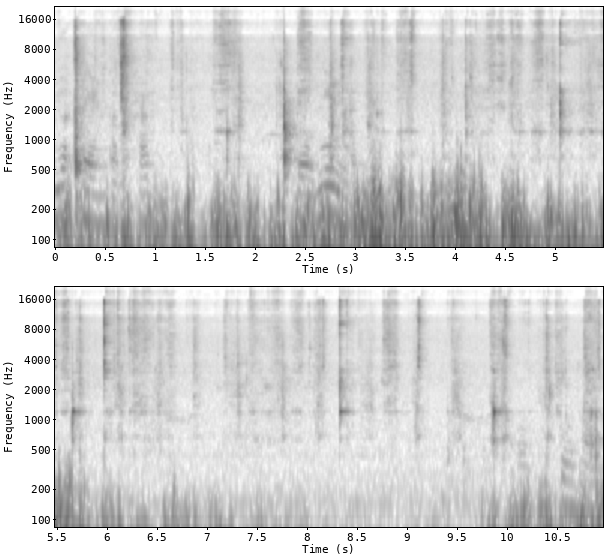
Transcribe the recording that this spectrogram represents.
เนื้อแตงก่อนนะคะแตงนิ่มก่อนกลิ่นหอม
